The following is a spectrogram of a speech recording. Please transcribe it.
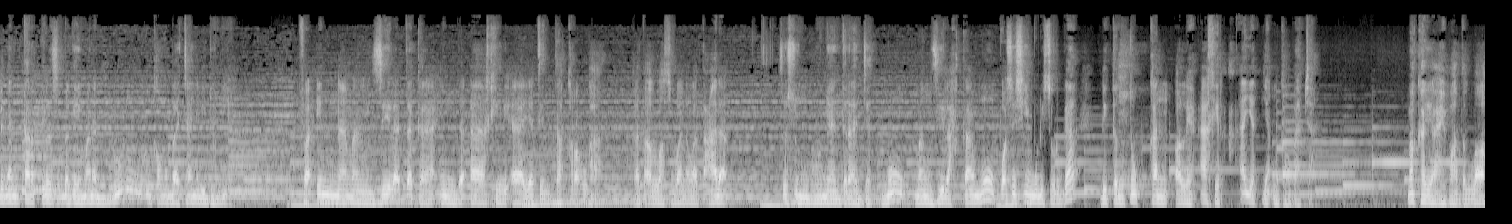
dengan tartil sebagaimana dulu engkau membacanya di dunia. Fa inna manzilataka inda akhir ayatin taqra'uha. Kata Allah Subhanahu wa taala, Sesungguhnya derajatmu, mengzilah kamu, posisimu di surga ditentukan oleh akhir ayat yang engkau baca. Maka ya ibadallah,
